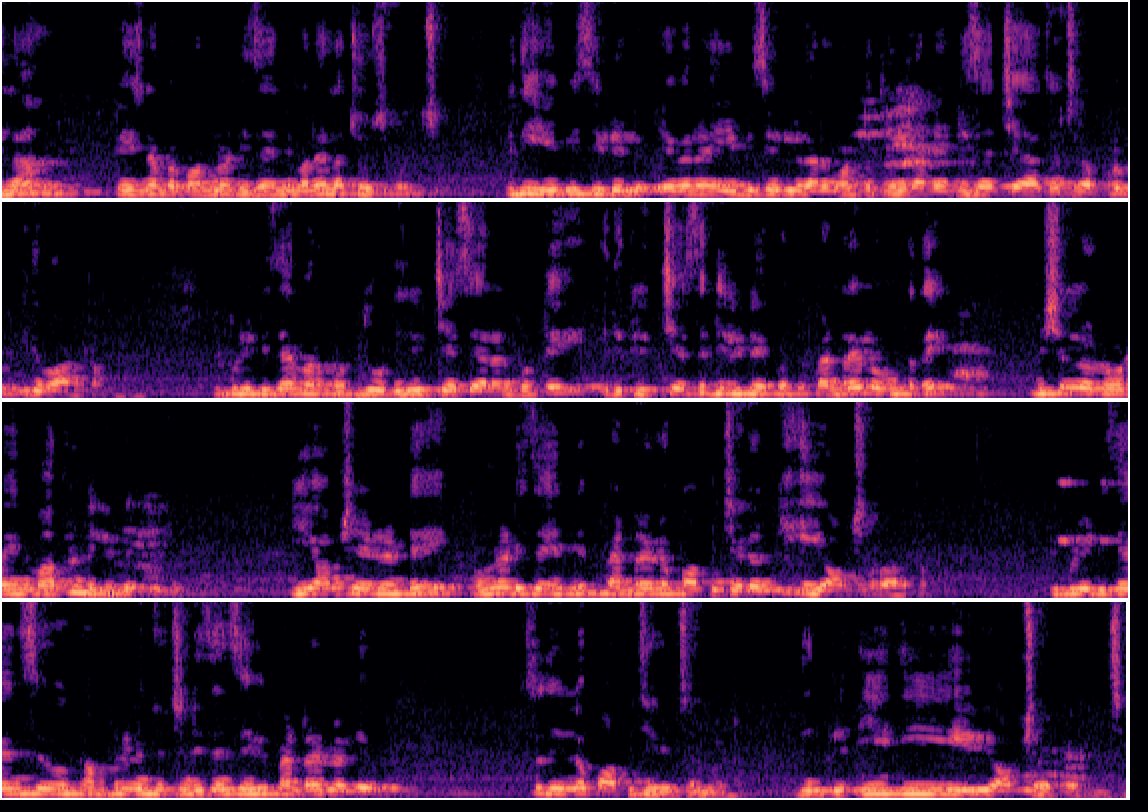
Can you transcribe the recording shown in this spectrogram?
ఇలా పేజ్ నెంబర్ వన్లో డిజైన్ని మనం ఇలా చూసుకోవచ్చు. ఇది ఏబిసిడీలు ఏవైనా ఏబిసిడీలు కానీ వన్ టూ త్రీ కానీ డిజైన్ చేయాల్సి వచ్చినప్పుడు ఇది వాడతాం. ఇప్పుడు ఈ డిజైన్ మనకు వద్దు డిలీట్ చేసేయాలనుకుంటే ఇది క్లిక్ చేసి డిలీట్ అయిపోతుంది పెన్ డ్రైవ్లో ఉంటుంది. మిషన్లో లోడ్ అయింది మాత్రం డిలీట్ అయిపోతుంది ఈ ఆప్షన్ ఏంటంటే ఉన్న డిజైన్ని పెన్ డ్రైవ్లో కాపీ చేయడానికి ఈ ఆప్షన్ వాడతాం. ఇప్పుడు ఈ డిజైన్స్ కంపెనీ నుంచి వచ్చిన డిజైన్స్ ఏవి పెన్ డ్రైవ్లో లేవు. సో దీనిలో కాపీ చేయొచ్చు అనమాట దీంట్లో ఈ ఈ ఈ ఆప్షన్ ఉపయోగించి.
